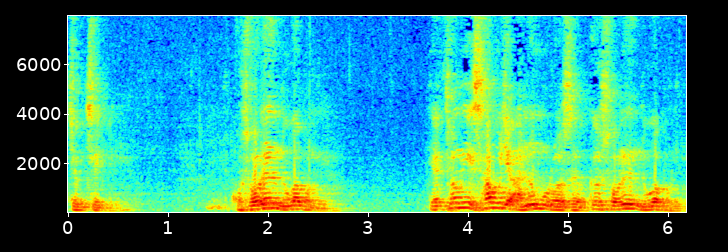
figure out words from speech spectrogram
정책이에요. 그 손해는 누가 보느냐? 대통령이 사오지 않음으로써 그 손해는 누가 보느냐?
